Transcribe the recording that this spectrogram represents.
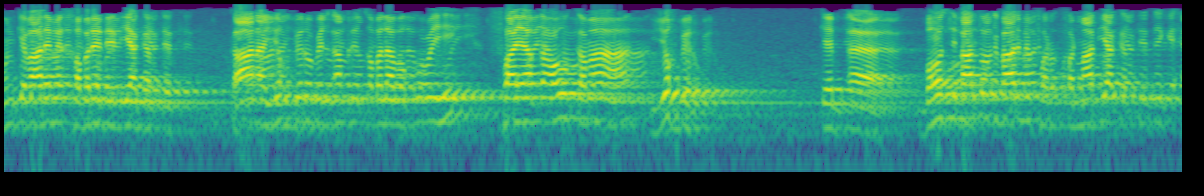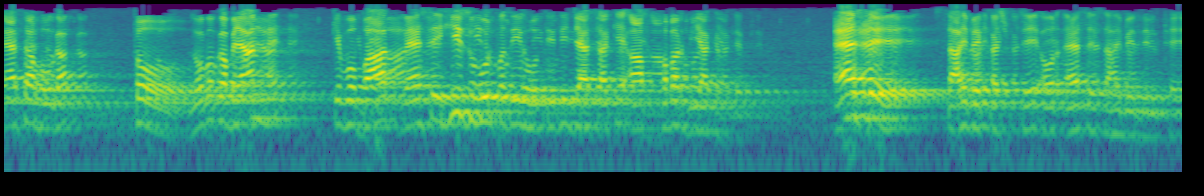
ان کے بارے میں خبریں دے دیا کرتے تھے۔ کانا یخبر بالامر قبل وقوعه فیقع کما یخبر کہ بہت سی باتوں کے بارے میں فرما دیا کرتے تھے کہ ایسا ہوگا۔ تو لوگوں کا بیان ہے کہ وہ بات ویسے ہی ظہور پذیر ہوتی تھی جیسا کہ آپ خبر دیا کرتے تھے۔ ایسے صاحب کشف تھے اور ایسے صاحب دل تھے۔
